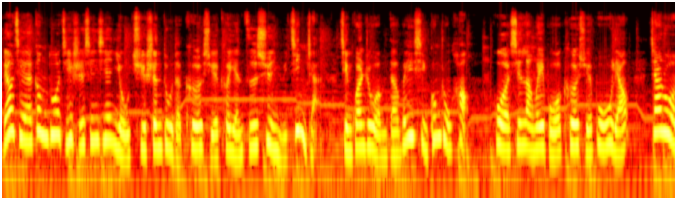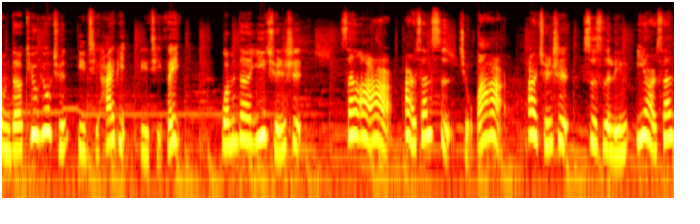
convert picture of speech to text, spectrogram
了解更多及时、新鲜、有趣、深度的科学科研资讯与进展，请关注我们的微信公众号。或新浪微博“科学不无聊”，加入我们的 QQ 群，一起 happy，一起飞。我们的一群是三二二二三四九八二，二群是四四零一二三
